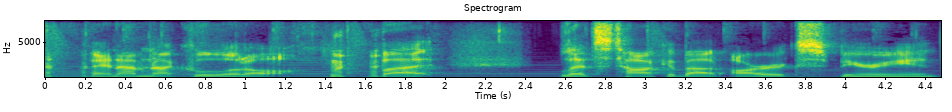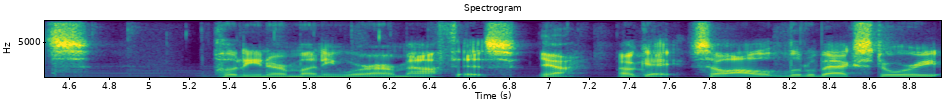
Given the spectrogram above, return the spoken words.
and I'm not cool at all. But let's talk about our experience putting our money where our mouth is. Yeah. Okay, so I'll little backstory.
